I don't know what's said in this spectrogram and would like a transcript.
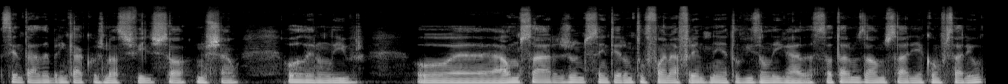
sentado a brincar com os nossos filhos só no chão, ou a ler um livro, ou a almoçar juntos sem ter um telefone à frente nem a televisão ligada, só estarmos a almoçar e a conversar. Eu,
